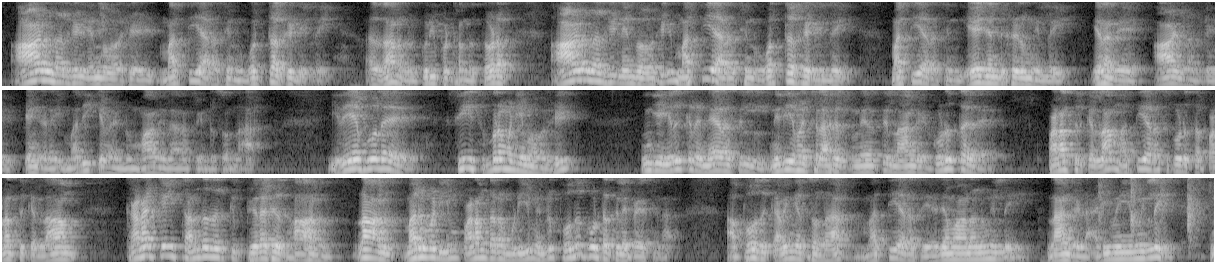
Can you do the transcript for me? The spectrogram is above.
ஆளுநர்கள் என்பவர்கள் மத்திய அரசின் ஒற்றர்கள் இல்லை. அதுதான் அவர் குறிப்பிட்ட அந்த தொடர். ஆளுநர்கள் என்பவர்கள் மத்திய அரசின் ஒற்றர்கள் இல்லை. மத்திய அரசின் ஏஜென்ட்டுகளும் இல்லை. எனவே ஆளுநர்கள் எங்களை மதிக்க வேண்டும் மாநில அரசு என்று சொன்னார். இதே போல சி. சுப்பிரமணியம் அவர்கள் இங்கே இருக்கிற நேரத்தில் நிதியமைச்சராக இருக்கிற நேரத்தில் நாங்கள் கொடுத்த பணத்திற்கெல்லாம் மத்திய அரசு கொடுத்த பணத்துக்கெல்லாம் கணக்கை தந்ததற்கு பிறகுதான் நான் மறுபடியும் பணம் தர முடியும் என்று பொதுக்கூட்டத்திலே பேசினார். அப்போது கலைஞர் சொன்னார் மத்திய அரசு எஜமானனும் இல்லை நாங்கள் அடிமையும் இல்லை.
